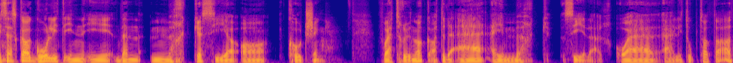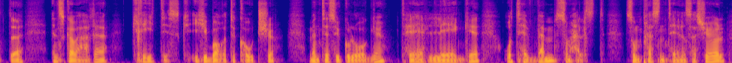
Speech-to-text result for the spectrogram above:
hvis jeg skal gå litt inn i den mørke sida av coaching, for jeg tror nok at det er ei mørk side der, og jeg er litt opptatt av at eh, en skal være kritisk, ikke bare til coacher, men til psykologer, til lege og til hvem som helst som presenterer seg selv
